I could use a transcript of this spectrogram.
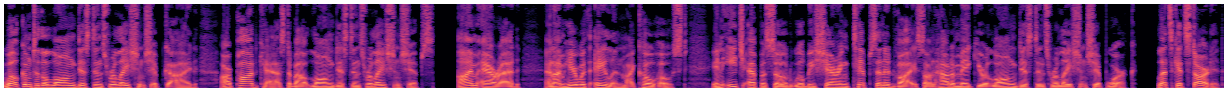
Welcome to the Long Distance Relationship Guide, our podcast about long distance relationships. I'm Arad, and I'm here with Aylin, my co host. In each episode, we'll be sharing tips and advice on how to make your long distance relationship work. Let's get started.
